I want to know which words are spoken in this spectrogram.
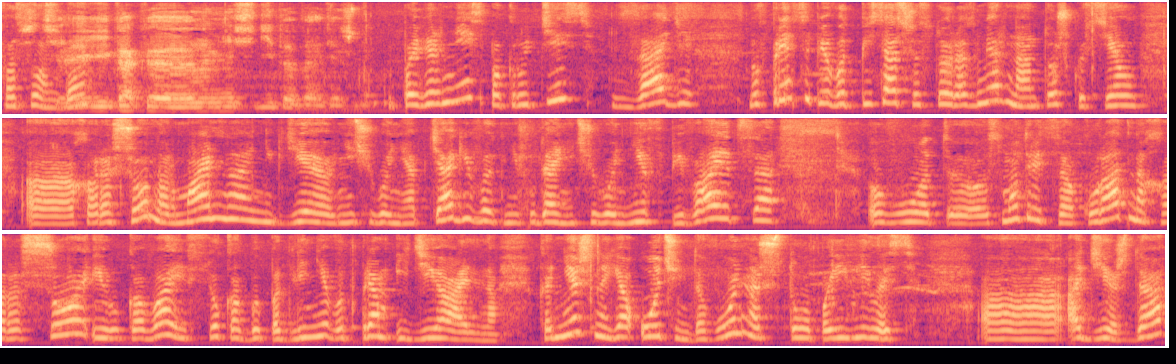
Фасон, есть, да? И как э, на мне сидит эта одежда. Повернись, покрутись сзади. Ну, в принципе, вот 56 размер на Антошку сел э, хорошо, нормально, нигде ничего не обтягивает, никуда ничего не впивается. Вот, э, смотрится аккуратно, хорошо, и рукава, и все как бы по длине, вот прям идеально. Конечно, я очень довольна, что появилась одежда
